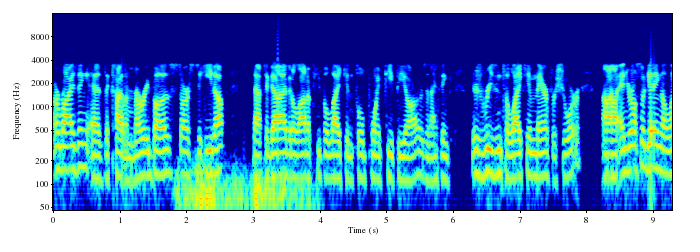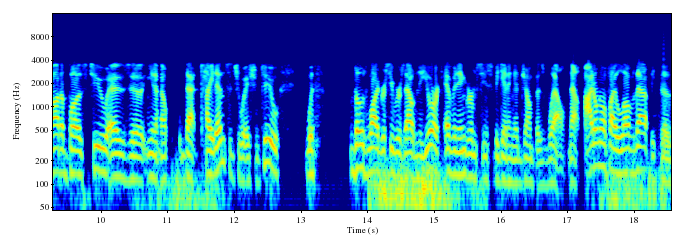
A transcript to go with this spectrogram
are rising as the Kyler Murray buzz starts to heat up. That's a guy that a lot of people like in full point PPRs, and I think there's reason to like him there for sure. Uh, and you're also getting a lot of buzz too, as uh, you know that tight end situation too, with those wide receivers out in New York. Evan Engram seems to be getting a jump as well. Now I don't know if I love that because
